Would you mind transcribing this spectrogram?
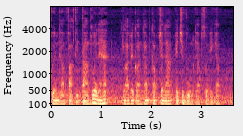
เพื่อนๆครับ ฝากติดตามด้วยนะฮะ ลาไปก่อนครับ กับชนะเพชรบูรณ์ครับ สวัสดีครับ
